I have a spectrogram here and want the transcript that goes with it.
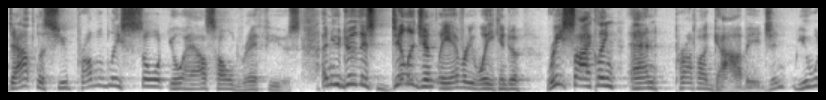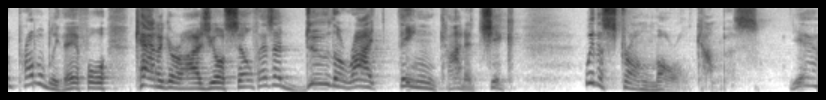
Doubtless you probably sort your household refuse, and you do this diligently every week into recycling and proper garbage, and you would probably therefore categorize yourself as a do the right thing kind of chick with a strong moral compass. Yeah?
